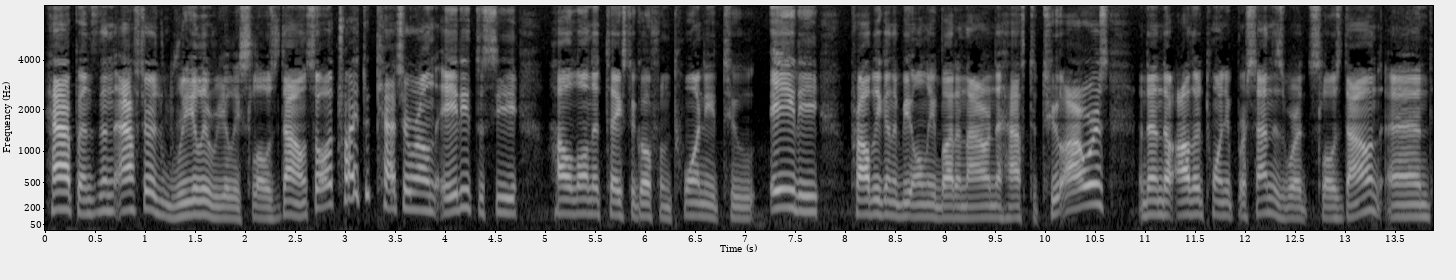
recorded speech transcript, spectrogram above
happens. Then after it really, really slows down. So I'll try to catch around 80 to see how long it takes to go from 20 to 80. Probably gonna be only about an hour and a half to two hours. And then the other 20% is where it slows down and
